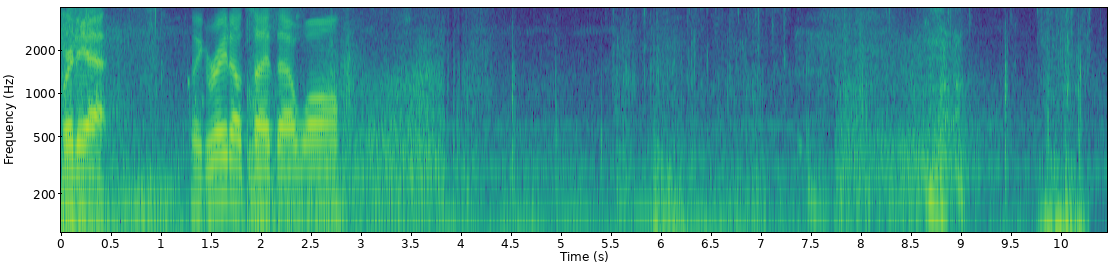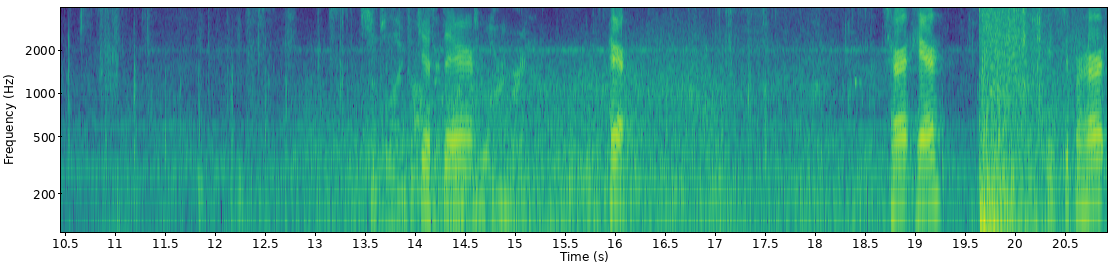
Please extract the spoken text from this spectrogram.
Where they at? Like right outside that wall. Just there. Here. It's hurt here. He's super hurt.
